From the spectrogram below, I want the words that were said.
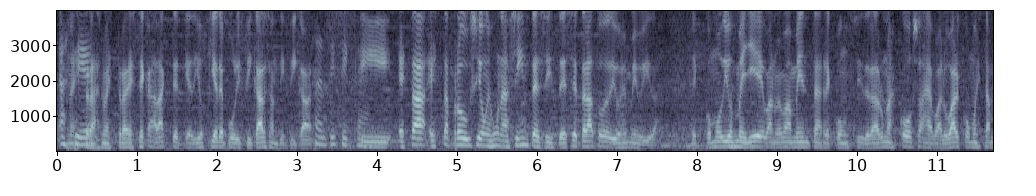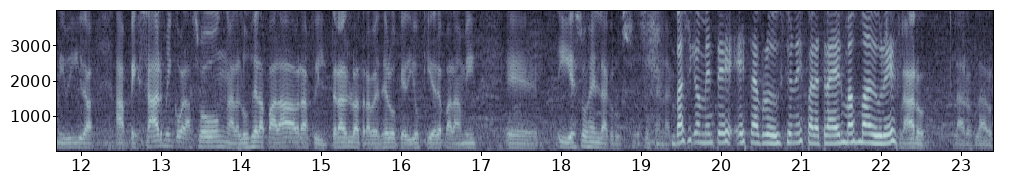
nuestra, nuestra, ese carácter que Dios quiere purificar, santificar. santificar. Y esta, esta producción es una síntesis de ese trato de Dios en mi vida de cómo Dios me lleva nuevamente a reconsiderar unas cosas, a evaluar cómo está mi vida, a pesar mi corazón a la luz de la palabra, a filtrarlo a través de lo que Dios quiere para mí. Eh, y eso es en la cruz, eso es en la cruz. Básicamente esta producción es para traer más madurez. Claro. Claro, claro.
